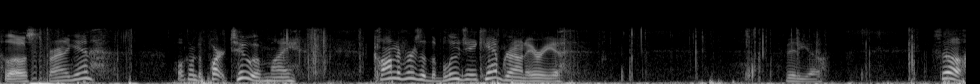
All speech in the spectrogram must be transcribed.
Hello, this is Brian again. Welcome to part two of my conifers of the Blue Jay campground area video. So,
